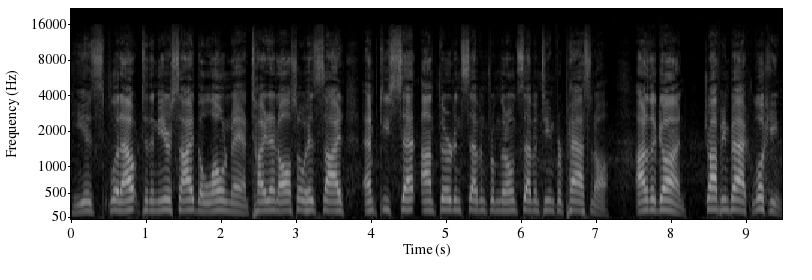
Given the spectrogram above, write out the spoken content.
He is split out to the near side, the lone man. Tight end also his side. Empty set on third and seven from their own 17 for Passanal. Out of the gun, dropping back, looking.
